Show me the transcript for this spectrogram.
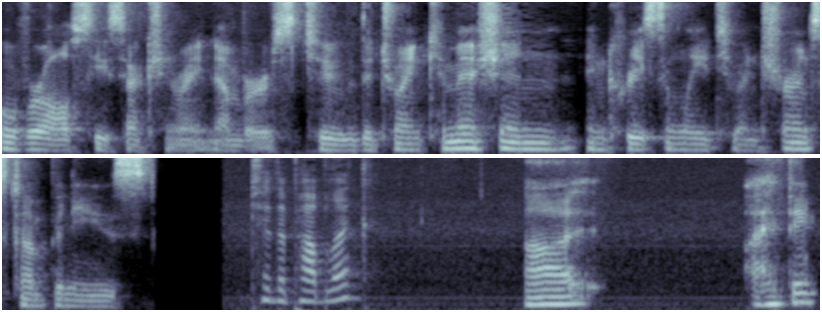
overall C section rate numbers to the Joint Commission, increasingly to insurance companies. To the public? Uh, I think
